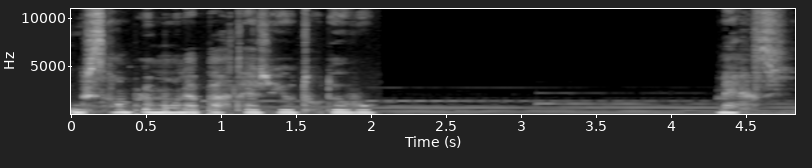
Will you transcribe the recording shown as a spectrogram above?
ou simplement la partager autour de vous. Merci.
